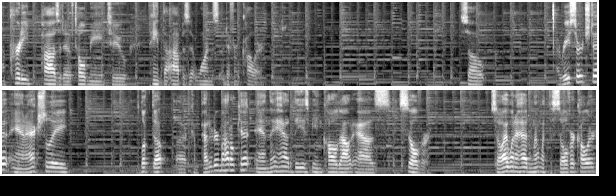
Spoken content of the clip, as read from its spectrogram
I'm pretty positive, told me to paint the opposite ones a different color. So researched it and actually looked up a competitor model kit and they had these being called out as silver. So I went ahead and went with the silver color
